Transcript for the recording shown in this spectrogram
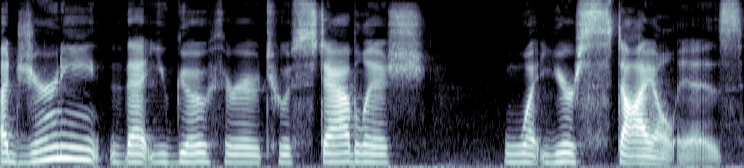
a journey that you go through to establish what your style is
